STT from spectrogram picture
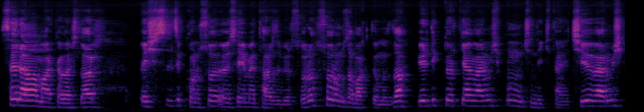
Selam arkadaşlar. Eşitsizlik konusu ÖSYM tarzı bir soru. Sorumuza baktığımızda bir dikdörtgen vermiş. Bunun içinde iki tane çivi vermiş.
